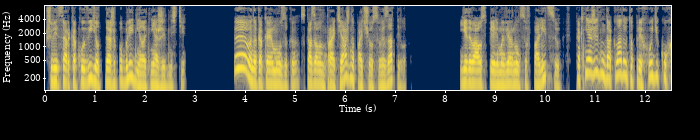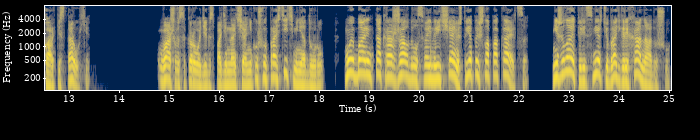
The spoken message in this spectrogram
Швейцар, как увидел, даже побледнел от неожиданности. «Эвана, какая музыка!» — сказал он протяжно, почесывая затылок. Едва успели мы вернуться в полицию, как неожиданно докладывают о приходе кухарки-старухи. «Ваше высокородие, господин начальник, уж вы простите меня, дуру. Мой барин так разжалбил своими речами, что я пришла покаяться. Не желаю перед смертью брать греха на душу.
